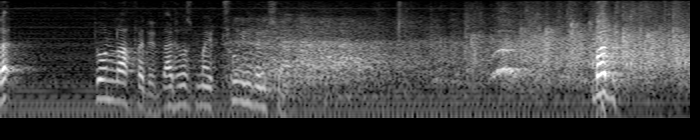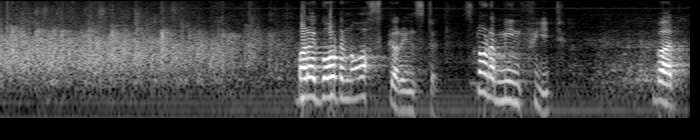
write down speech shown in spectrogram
That, don't laugh at it, that was my true intention. But, but I got an Oscar instead. It's not a mean feat, but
